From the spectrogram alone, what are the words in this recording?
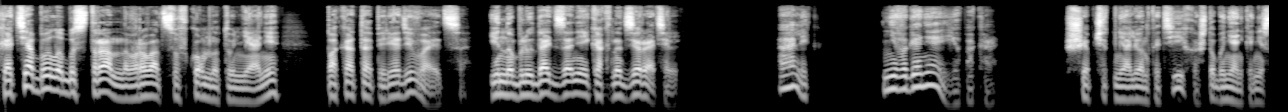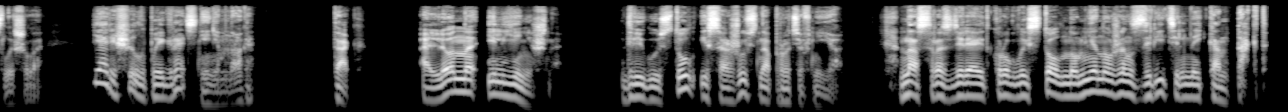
Хотя было бы странно врываться в комнату няни, пока та переодевается, и наблюдать за ней как надзиратель. «Алик, не выгоняй ее пока», — шепчет мне Аленка тихо, чтобы нянька не слышала. «Я решила поиграть с ней немного». Так, Алена Ильинична. Двигаю стул и сажусь напротив нее. Нас разделяет круглый стол, но мне нужен зрительный контакт,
